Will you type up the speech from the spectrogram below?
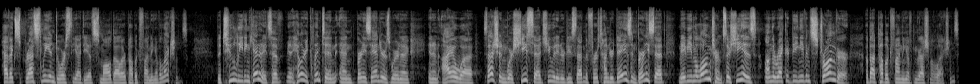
have expressly endorsed the idea of small dollar public funding of elections. The two leading candidates have Hillary Clinton and Bernie Sanders were in a in an Iowa session where she said she would introduce that in the first 100 days, and Bernie said maybe in the long term. So she is on the record being even stronger about public funding of congressional elections.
